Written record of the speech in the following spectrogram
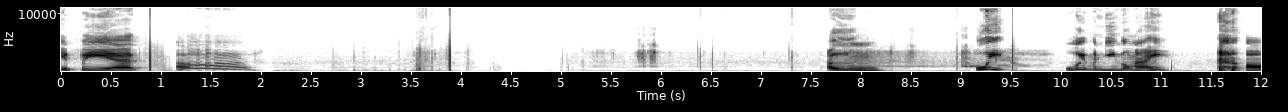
ย็ดเปียกอึ้งอุ้ย อุ้ย มันยิงตรงไหน อ๋อ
